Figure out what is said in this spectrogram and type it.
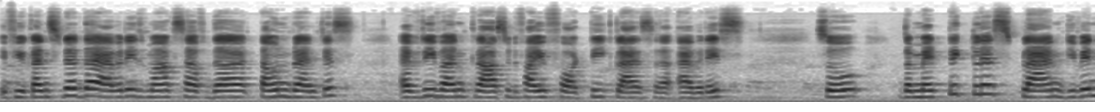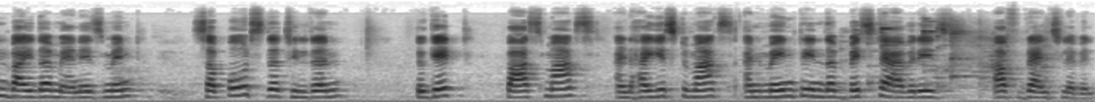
if you consider the average marks of the town branches everyone crossed 540 class uh, average so, the meticulous plan given by the management supports the children to get pass marks and highest marks and maintain the best average of branch level.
